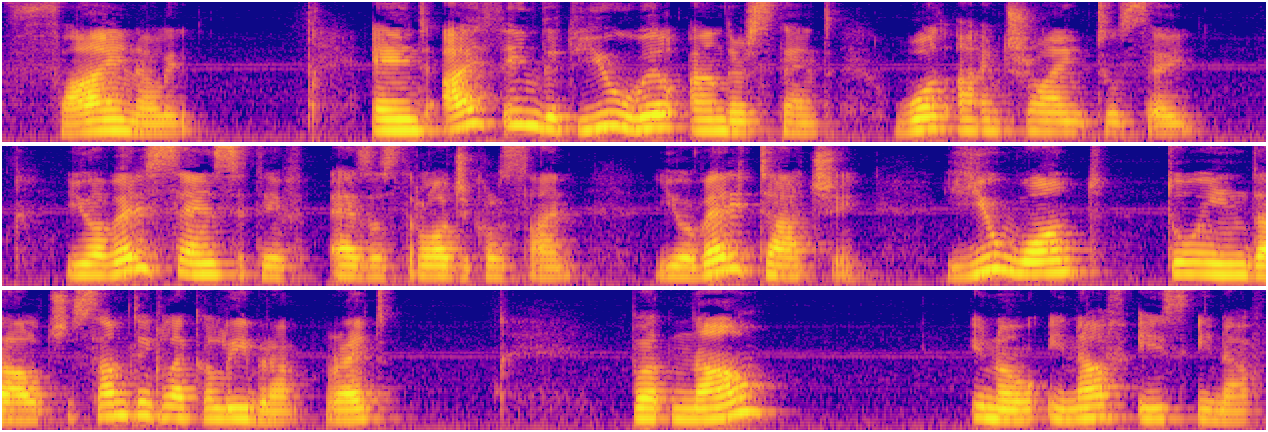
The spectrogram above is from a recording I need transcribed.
finally. And I think that you will understand what I'm trying to say. You are very sensitive as astrological sign. You're very touchy. You want to indulge something like a Libra, right? But now, you know, enough is enough.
